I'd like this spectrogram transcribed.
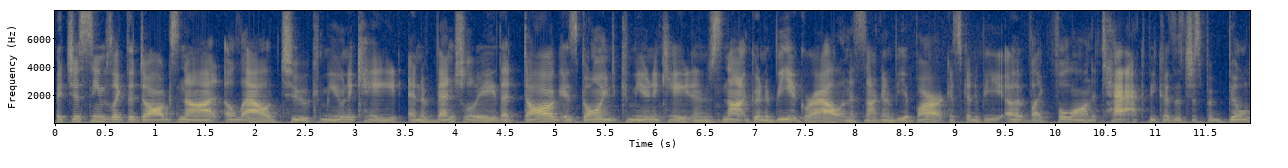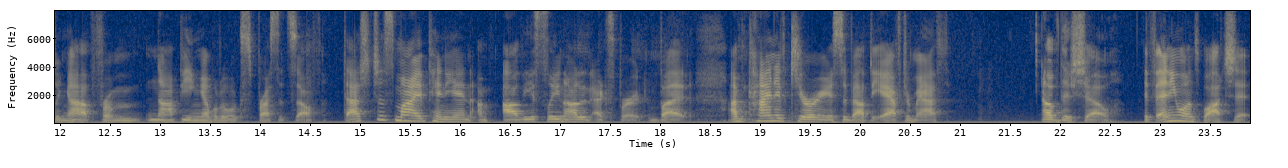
it just seems like the dog's not allowed to communicate and eventually that dog is going to communicate and it's not going to be a growl and it's not going to be a bark. It's going to be a like full on attack because it's just been building up from not being able to express itself. That's just my opinion. I'm obviously not an expert but i'm kind of curious about the aftermath of this show. If anyone's watched it,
